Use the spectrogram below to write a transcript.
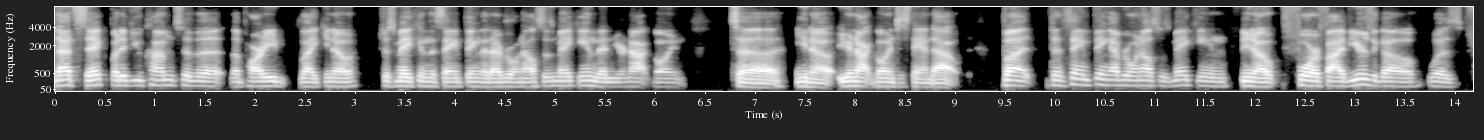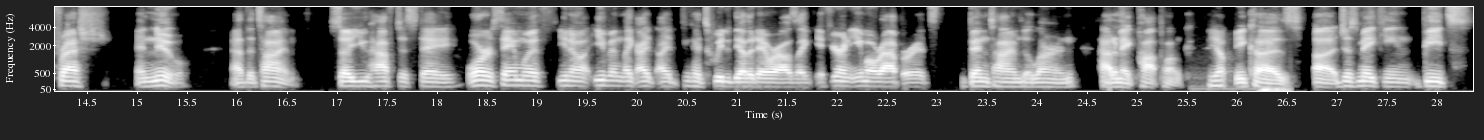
that's sick. But if you come to the the party like, you know, just making the same thing that everyone else is making, then you're not going to, you know, you're not going to stand out. But the same thing everyone else was making, you know, four or five years ago was fresh and new at the time. So you have to stay, or same with, you know, even like I, I think I tweeted the other day where I was like, if you're an emo rapper, it's been time to learn how to make pop punk Yep. because uh, just making beats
